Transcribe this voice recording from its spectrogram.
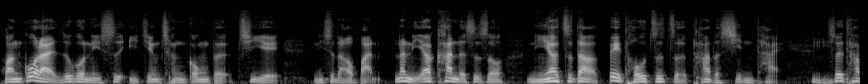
反过来，如果你是已经成功的企业，你是老板，那你要看的是说，你要知道被投资者他的心态。所以他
